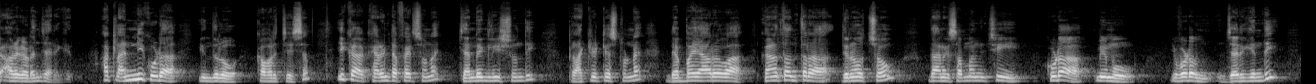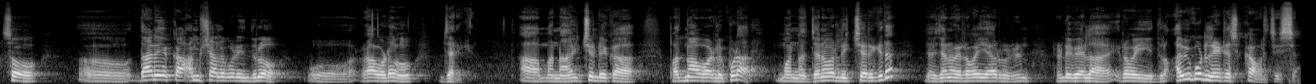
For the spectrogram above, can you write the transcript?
అడగడం జరిగింది. అట్లా అన్నీ కూడా ఇందులో కవర్ చేశాం. ఇక కరెంట్ అఫైర్స్ ఉన్నాయి. జనరల్ ఇంగ్లీష్ ఉంది. ప్రాక్టీస్ టెస్ట్ ఉన్నాయి. డెబ్బై ఆరవ గణతంత్ర దినోత్సవం దానికి సంబంధించి కూడా మేము ఇవ్వడం జరిగింది. సో దాని యొక్క అంశాలు కూడా ఇందులో రావడం జరిగింది. మన ఇచ్చిన యొక్క పద్మ అవార్డులు కూడా మొన్న జనవరిలో ఇచ్చారు కదా. జనవరి ఇరవై ఆరు రెండు రెండు వేల ఇరవై ఐదులో. అవి కూడా లేటెస్ట్ కవర్ చేశాం.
